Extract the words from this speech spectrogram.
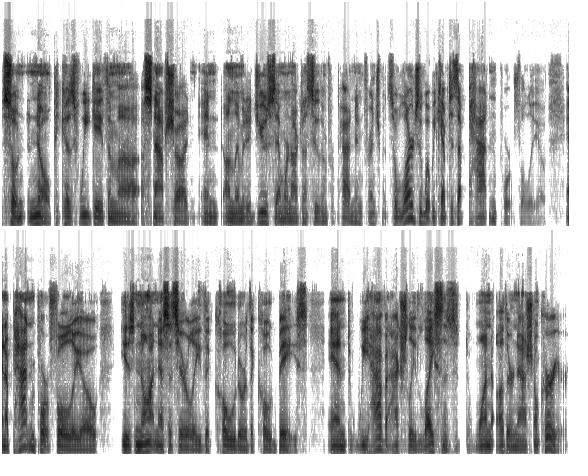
so no, because we gave them a, a, snapshot and unlimited use, and we're not going to sue them for patent infringement. So largely, what we kept is a patent portfolio, and a patent portfolio is not necessarily the code or the code base. And we have actually licensed it to one other national courier,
